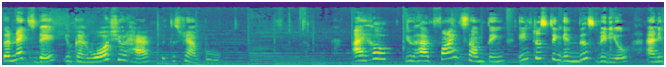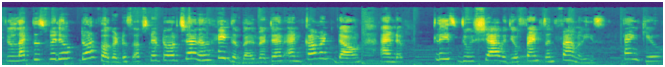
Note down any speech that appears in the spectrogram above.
The next day you can wash your hair with the shampoo. I hope you had find something interesting in this video and if you like this video don't forget to subscribe to our channel, hit the bell button and comment down and please do share with your friends and families. Thank you.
